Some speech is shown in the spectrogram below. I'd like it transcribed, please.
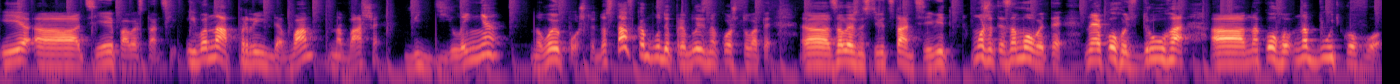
і е, цієї паверстанції. І вона прийде вам на ваше відділення нової пошти. Доставка буде приблизно коштувати, е, в залежності від станції, від можете замовити на якогось друга, на кого на будь-кого.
